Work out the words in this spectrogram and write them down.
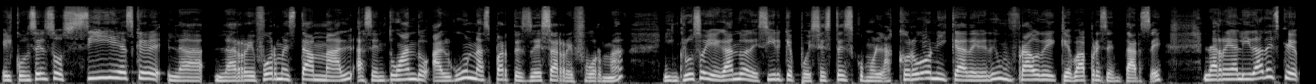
el consenso sí es que la, la reforma está mal, acentuando algunas partes de esa reforma, incluso llegando a decir que pues esta es como la crónica de, de un fraude que va a presentarse. La realidad es que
